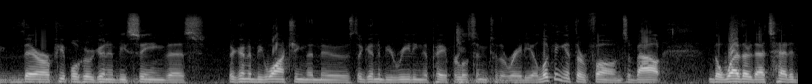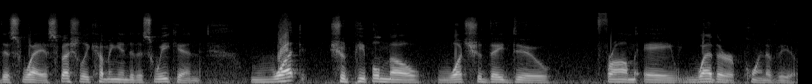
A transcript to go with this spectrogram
there are people who are going to be seeing this. They're going to be watching the news. They're going to be reading the paper, listening to the radio, looking at their phones about the weather that's headed this way, especially coming into this weekend, what should people know? What should they do from a weather point of view?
